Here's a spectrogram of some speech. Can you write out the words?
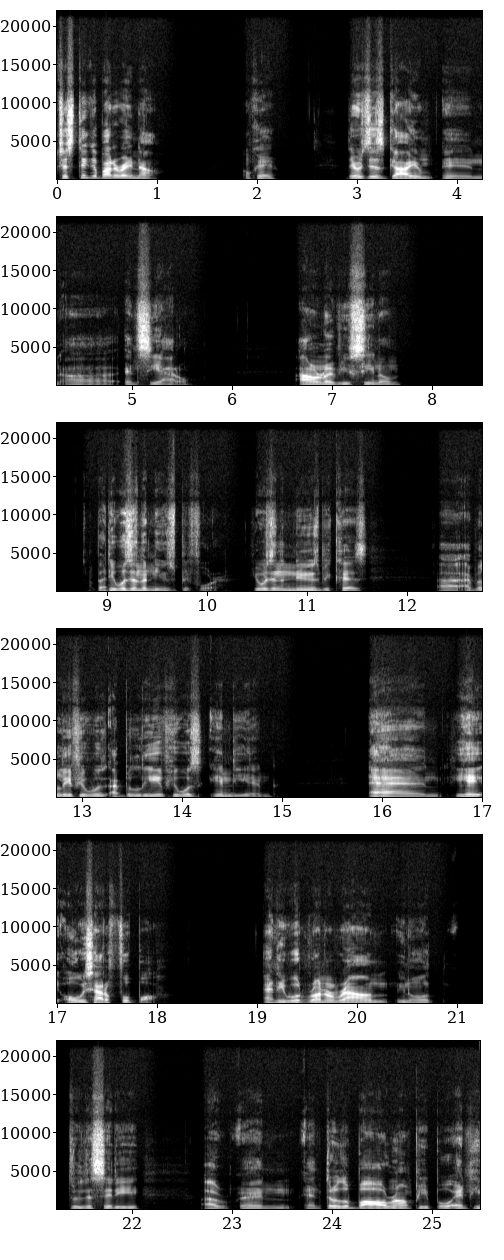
Just think about it right now. Okay? There was this guy in in, uh, in Seattle. I don't know if you've seen him, but he was in the news before. He was in the news because uh, I believe he was I believe he was Indian and he always had a football, and he would run around, you know, through the city, uh, and and throw the ball around people, and he,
